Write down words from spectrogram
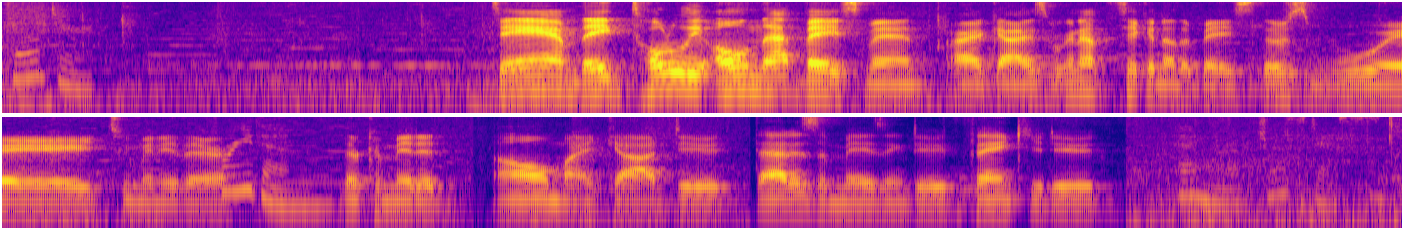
Countered. Damn, they totally own that base, man. Alright guys, we're gonna have to take another base. There's way too many there. Freedom. They're committed. Oh my god, dude. That is amazing, dude. Thank you, dude. Hammer of Justice.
